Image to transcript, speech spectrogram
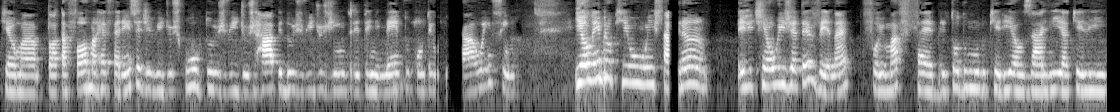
Que é uma plataforma referência de vídeos curtos, vídeos rápidos, vídeos de entretenimento, conteúdo tal, enfim. E eu lembro que o Instagram, ele tinha o IGTV, né? Foi uma febre, todo mundo queria usar ali aquele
